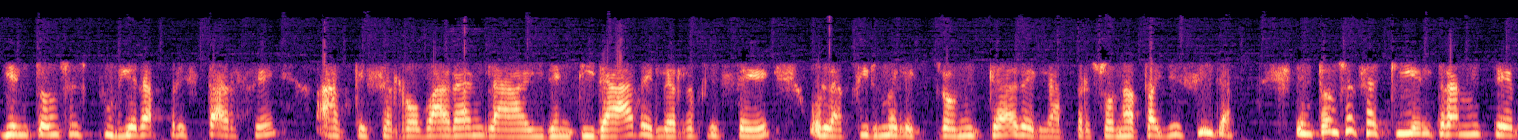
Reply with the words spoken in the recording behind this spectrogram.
y entonces pudiera prestarse a que se robaran la identidad del RFC o la firma electrónica de la persona fallecida. Entonces aquí el trámite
